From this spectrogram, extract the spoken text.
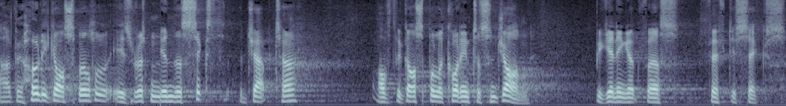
Uh, the Holy Gospel is written in the sixth chapter of the Gospel according to St. John, beginning at verse 56.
